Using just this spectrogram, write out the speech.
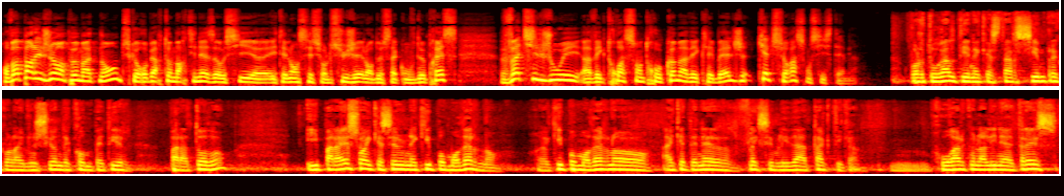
On va parler jeu un peu maintenant, puisque Roberto Martinez a aussi euh, été lancé sur le sujet lors de sa conf de presse. Va-t-il jouer avec trois centraux comme avec les Belges? Quel sera son système? Portugal tiene que estar siempre con la ilusión de competir para todo y para eso hay que ser un equipo moderno. Un equipo moderno hay que tener flexibilidad táctica. Jugar con una línea de tres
